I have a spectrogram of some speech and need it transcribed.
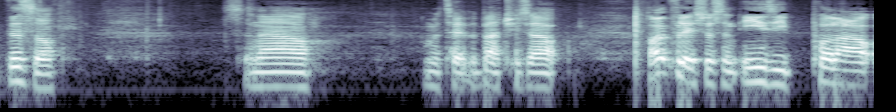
this off. So now I'm going to take the batteries out. Hopefully it's just an easy pull out,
